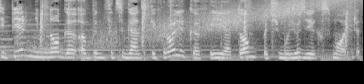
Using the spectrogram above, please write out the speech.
Теперь немного об инфо-цыганских роликах и о том, почему люди их смотрят.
